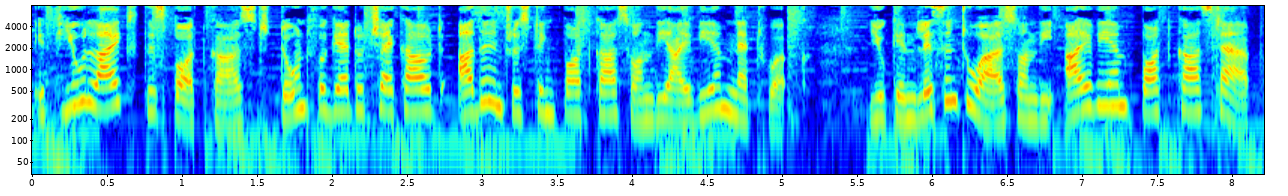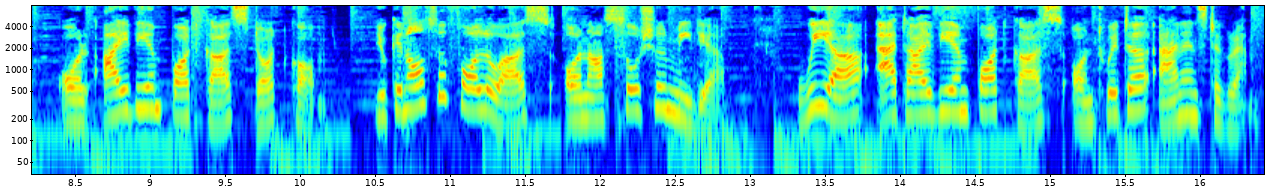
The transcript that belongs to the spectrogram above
If you liked this podcast, don't forget to check out other interesting podcasts on the IVM network. You can listen to us on the IVM Podcast app or ivmpodcast.com. You can also follow us on our social media. We are at IVM Podcasts on Twitter and Instagram.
